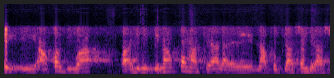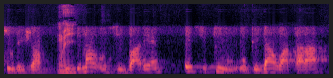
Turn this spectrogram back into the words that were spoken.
et, et en Côte d'Ivoire, euh, je me demande comment sera la, la population de la sous-région. Oui. Je demande aux Ivoiriens et surtout au président Ouattara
